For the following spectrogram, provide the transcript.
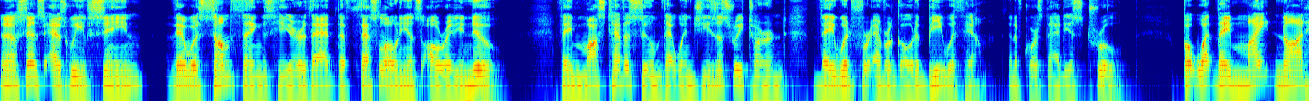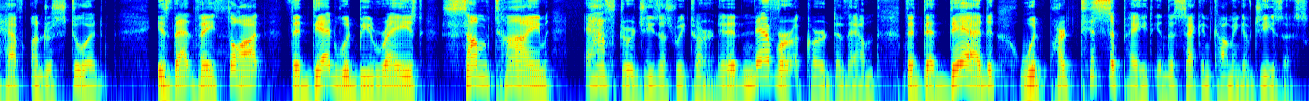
Now, since, as we've seen, there were some things here that the Thessalonians already knew, they must have assumed that when Jesus returned, they would forever go to be with him. And of course, that is true. But what they might not have understood is that they thought the dead would be raised sometime after Jesus returned. It had never occurred to them that the dead would participate in the second coming of Jesus.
